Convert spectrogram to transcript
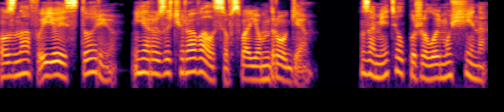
Узнав ее историю, я разочаровался в своем друге, заметил пожилой мужчина.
